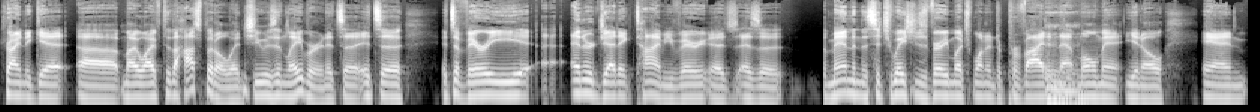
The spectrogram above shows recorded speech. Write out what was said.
trying to get uh, my wife to the hospital when she was in labor, and it's a it's a it's a very uh, energetic time. You very as as a the man in the situation just very much wanted to provide mm-hmm. in that mm-hmm. moment, you know, and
